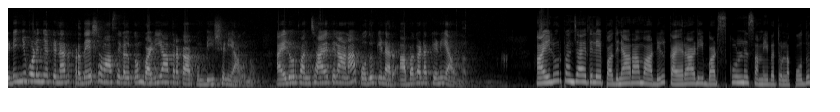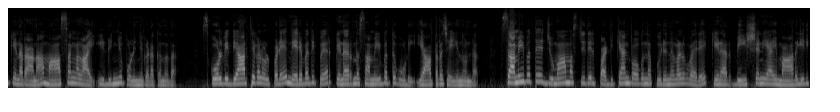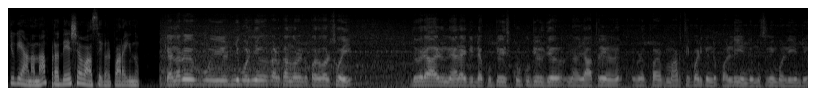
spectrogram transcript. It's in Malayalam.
ഇടിഞ്ഞുപൊളിഞ്ഞ കിണർ പ്രദേശവാസികൾക്കും വഴിയാത്രക്കാർക്കും ഭീഷണിയാകുന്നു അയലൂർ പഞ്ചായത്തിലാണ് പൊതുകിണർ അപകടക്കിണിയാവുന്നത്. അയലൂർ പഞ്ചായത്തിലെ പതിനാറാം വാർഡിൽ കയറാടി ബഡ് സ്കൂളിന് സമീപത്തുള്ള പൊതുകിണറാണ് മാസങ്ങളായി ഇടിഞ്ഞു പൊളിഞ്ഞു കിടക്കുന്നത്. സ്കൂൾ വിദ്യാർത്ഥികൾ ഉൾപ്പെടെ നിരവധി പേർ കിണറിന് സമീപത്തുകൂടി യാത്ര ചെയ്യുന്നുണ്ട്. സമീപത്തെ ജുമാ മസ്ജിദിൽ പഠിക്കാൻ പോകുന്ന കുരുന്നുകൾ വരെ കിണർ ഭീഷണിയായി മാറിയിരിക്കുകയാണെന്ന് പ്രദേശവാസികൾ പറയുന്നു. കിണർ ഇടിഞ്ഞു പൊളിഞ്ഞ് കിടക്കാൻ തുടങ്ങിയിട്ട് കുറേ വർഷമായി. ഇതുവരെ ആരും നേരാക്കിയില്ല കുട്ടികൾ സ്കൂൾ കുട്ടികൾ യാത്രയാണ്. ഇവിടെ മടത്തി പഠിക്കുന്നുണ്ട്. പള്ളിയുണ്ട് മുസ്ലിം പള്ളിയുണ്ട്.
